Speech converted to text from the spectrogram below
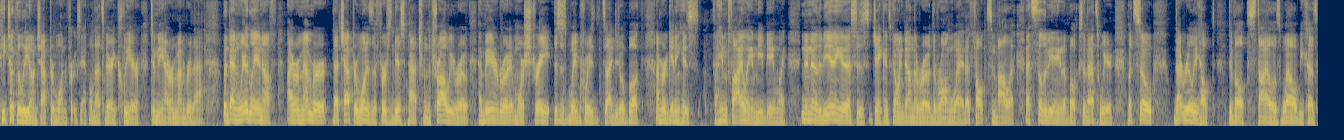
He took the lead on chapter one, for example. That's very clear to me. I remember that. But then, weirdly enough, I remember that chapter one is the first dispatch from the trial we wrote, and Baynard wrote it more straight. This is way before he decided to do a book. I remember getting his him filing and me being like, no, no, the beginning of this is Jenkins going down the road the wrong way. That felt symbolic. That's still the beginning of the book, so that's weird. But so that really helped develop the style as well because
